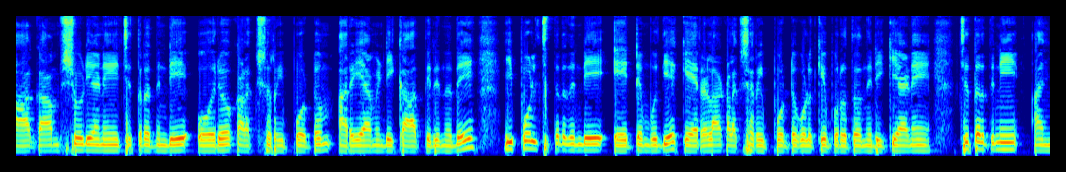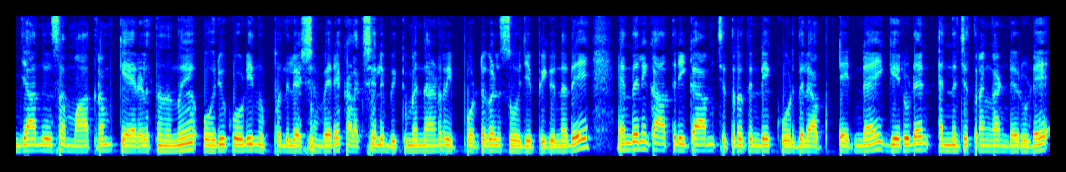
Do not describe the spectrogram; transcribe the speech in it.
ആകാംക്ഷയോടെയാണ് ചിത്രത്തിന്റെ ഓരോ കളക്ഷൻ റിപ്പോർട്ടും അറിയാൻ വേണ്ടി കാത്തിരുന്നത്. ഇപ്പോൾ ചിത്രത്തിന്റെ ഏറ്റവും പുതിയ കേരള കളക്ഷൻ റിപ്പോർട്ടുകളൊക്കെ പുറത്തു വന്നിരിക്കുകയാണ്. ചിത്രത്തിന് അഞ്ചാം ദിവസം മാത്രം കേരളത്തിൽ നിന്ന് ഒരു കോടി മുപ്പത് ലക്ഷം വരെ കളക്ഷൻ ലഭിക്കുമെന്നാണ് റിപ്പോർട്ടുകൾ സൂചിപ്പിക്കുന്നത്. എന്തായാലും കാത്തിരിക്കാം. ചിത്രത്തിന്റെ കൂടുതൽ അപ്ഡേറ്റിനായി ഗരുഡൻ എന്ന ചിത്രം കണ്ടവരുടെ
